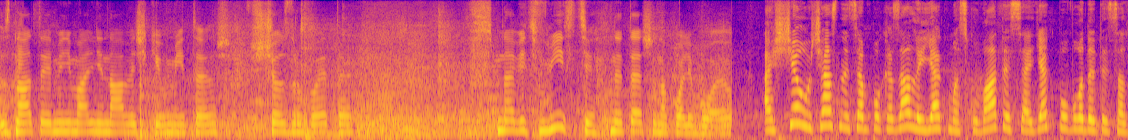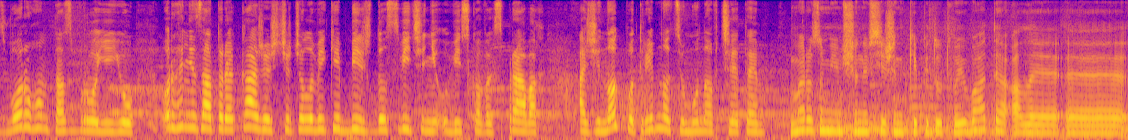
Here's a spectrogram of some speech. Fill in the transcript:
знати мінімальні навички, вміти, що зробити. Навіть в місті, не те, що на полі бою. А ще учасницям показали, як маскуватися, як поводитися з ворогом та зброєю. Організатори кажуть, що чоловіки більш досвідчені у військових справах, а жінок потрібно цьому навчити. Ми розуміємо, що не всі жінки підуть воювати, але е,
